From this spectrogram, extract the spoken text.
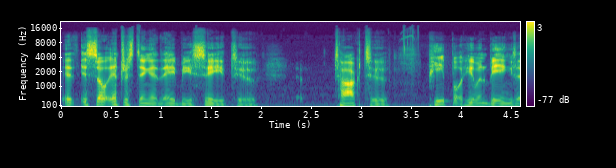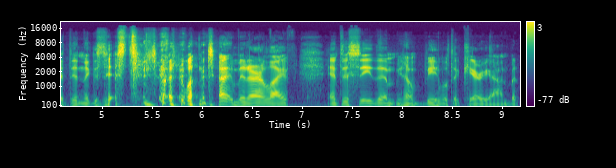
It, it's so interesting at ABC to talk to people, human beings that didn't exist at one time in our life, and to see them, you know, be able to carry on. But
